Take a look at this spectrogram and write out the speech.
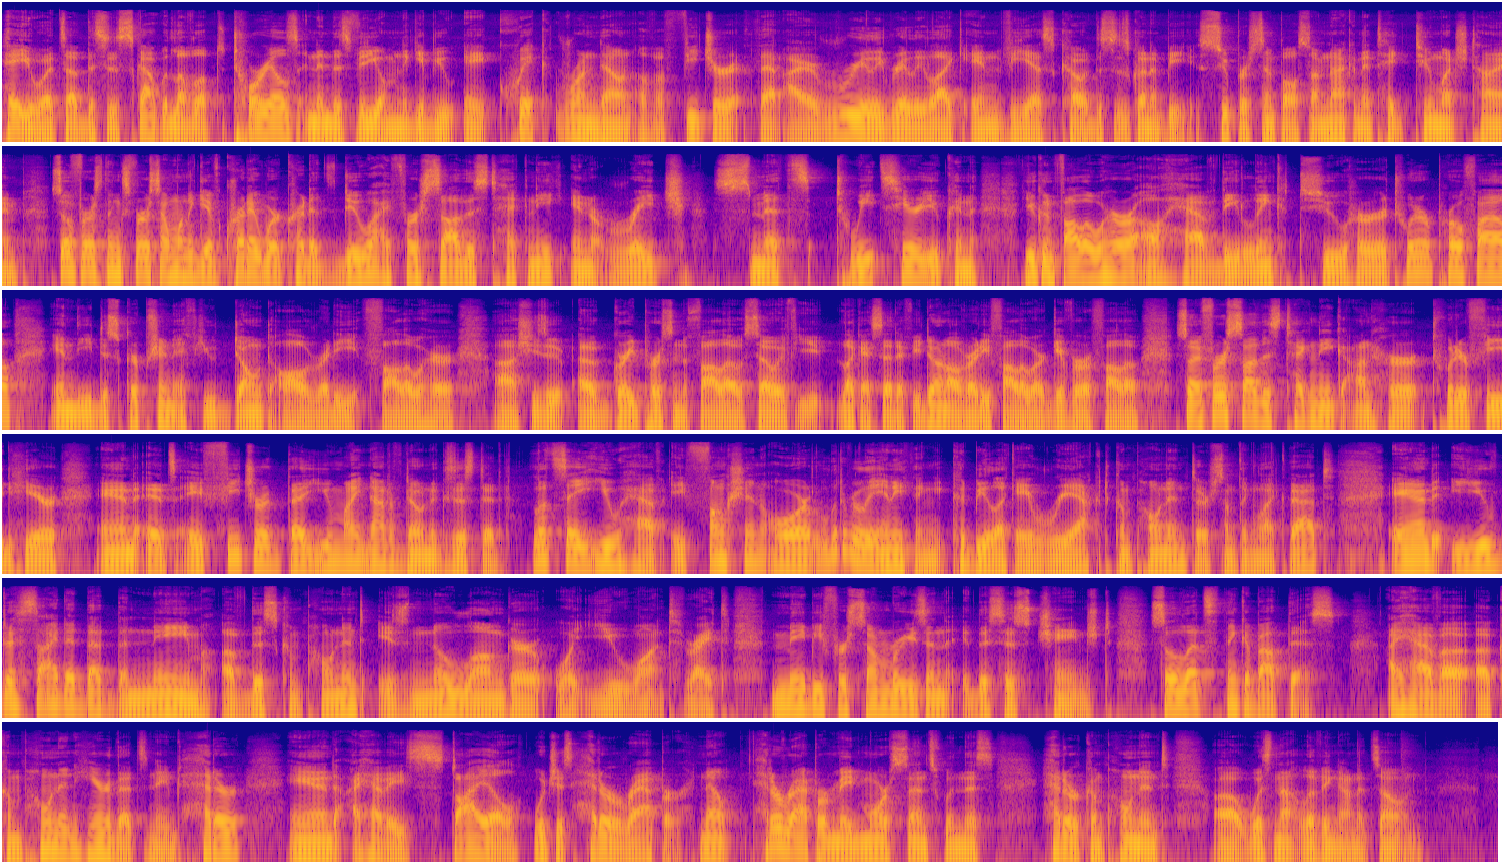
Hey, what's up? This is Scott with Level Up Tutorials, and in this video, I'm going to give you a quick rundown of a feature that I really, really like in VS Code. This is going to be super simple, so I'm not going to take too much time. So first things first, I want to give credit where credit's due. I first saw this technique in Rach Smith's tweets here. You can you can follow her. I'll have the link to her Twitter profile in the description if you don't already follow her. Uh, she's a, a great person to follow. So if you, like I said, if you don't already follow her, give her a follow. So I first saw this technique on her Twitter feed here, and it's a feature that you might not have known existed. Let's say you have a function or literally anything. It could be like a React component or something like that. And you've decided that the name of this component is no longer what you want, right? Maybe for some reason this has changed. So let's think about this. I have a, a, component here that's named header, and I have a style which is header wrapper. Now, header wrapper made more sense when this header component uh, was not living on its own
